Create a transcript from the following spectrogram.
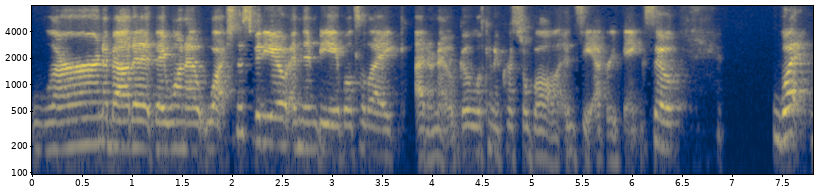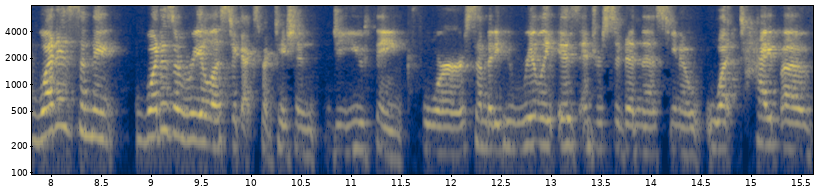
learn about it. They want to watch this video and then be able to like, I don't know, go look in a crystal ball and see everything. So what what is something what is a realistic expectation do you think for somebody who really is interested in this you know what type of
